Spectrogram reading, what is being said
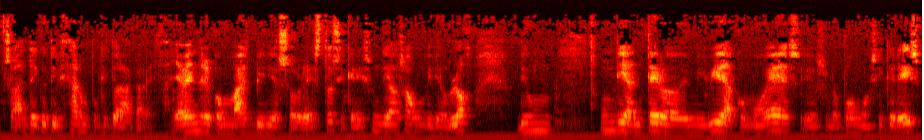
Solamente hay que utilizar un poquito la cabeza. Ya vendré con más vídeos sobre esto. Si queréis un día os hago un videoblog de un, día entero de mi vida como es y os lo pongo si queréis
